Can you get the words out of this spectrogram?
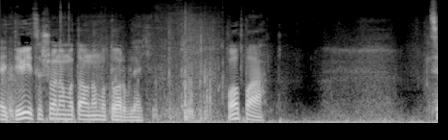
Ей, дивіться, що намотав на мотор, блядь. Опа. Це...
